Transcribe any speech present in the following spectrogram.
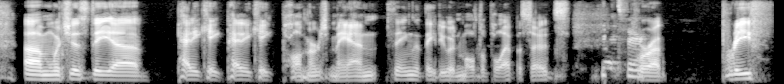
um, which is the uh, patty cake, patty cake, plumber's man thing that they do in multiple episodes That's fair. for a brief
